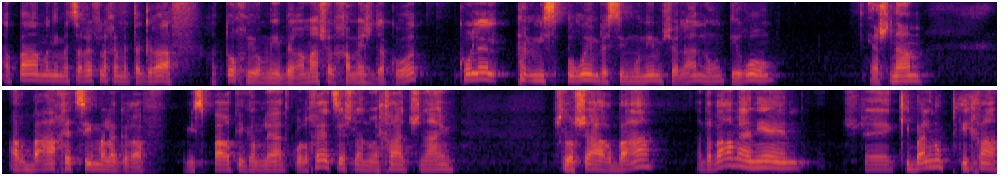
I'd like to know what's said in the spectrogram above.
הפעם אני מצרף לכם את הגרף התוך-יומי ברמה של חמש דקות, כולל מספורים וסימונים שלנו, תראו, ישנם ארבעה חצים על הגרף. מספרתי גם ליד כל חץ, יש לנו 1, 2, 3, 4. הדבר המעניין, שקיבלנו פתיחה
